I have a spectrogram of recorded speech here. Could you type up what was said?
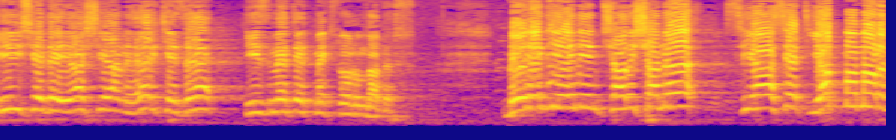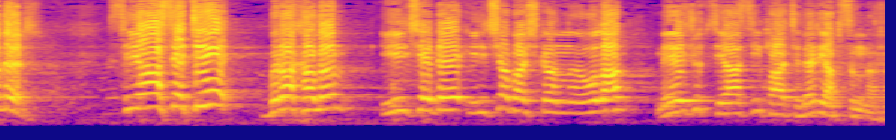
ilçede yaşayan herkese hizmet etmek zorundadır. Belediyenin çalışanı siyaset yapmamalıdır. Siyaseti bırakalım ilçede ilçe başkanlığı olan mevcut siyasi partiler yapsınlar.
